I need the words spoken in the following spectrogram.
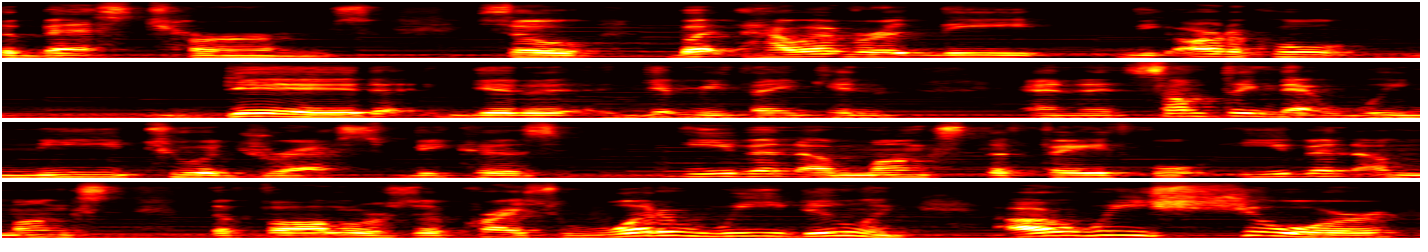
the best terms. So, but however, the the article did get it get me thinking, and it's something that we need to address because even amongst the faithful, even amongst the followers of Christ. What are we doing? Are we sure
